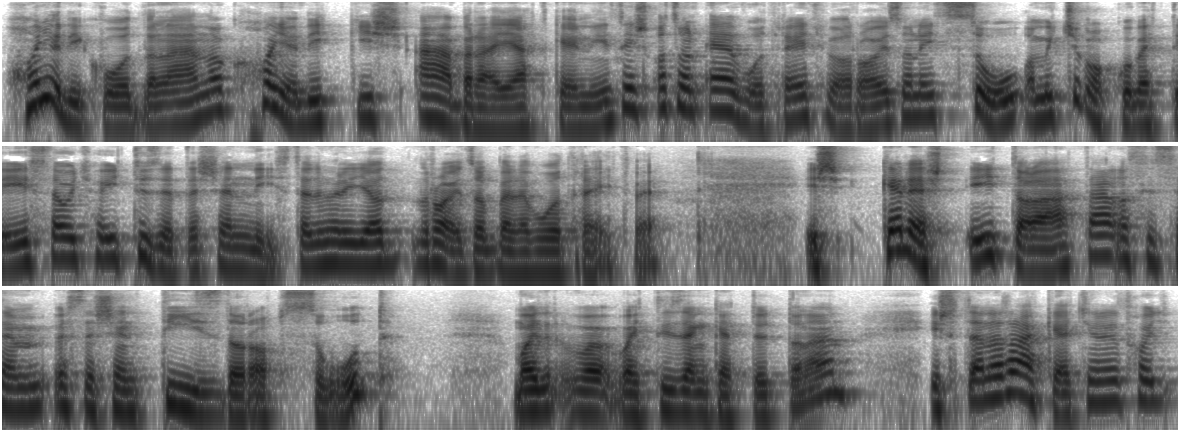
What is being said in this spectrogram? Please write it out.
hanyadik oldalának hanyadik kis ábráját kell nézni, és azon el volt rejtve a rajzon egy szó, amit csak akkor vette észre, hogyha így tüzetesen nézted, mert így a rajza bele volt rejtve. És kerest, így találtál azt hiszem összesen 10 darab szót, majd, vagy 12 talán, és utána rá kell csinálni, hogy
